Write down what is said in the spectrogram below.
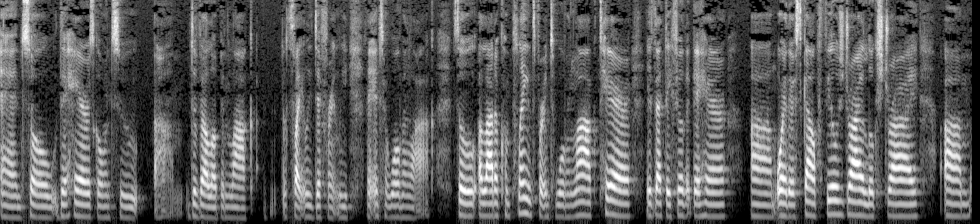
and so the hair is going to um, develop and lock slightly differently than interwoven lock. So a lot of complaints for interwoven lock tear is that they feel that their hair um, or their scalp feels dry, looks dry. Um,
